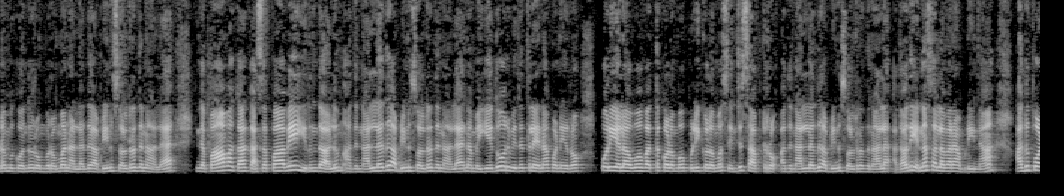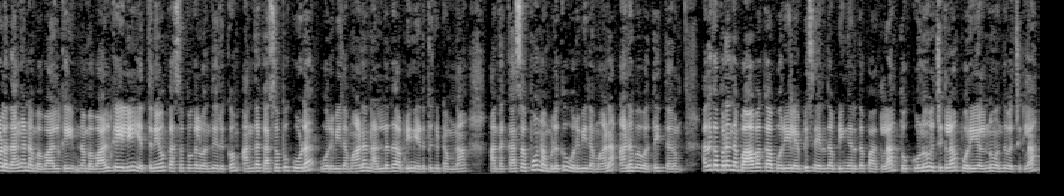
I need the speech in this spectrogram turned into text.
உடம்புக்கு வந்து ரொம்ப ரொம்ப நல்லது அப்படின்னு சொல்கிறதுனால இந்த பாவக்காய் கசப்பாகவே இருந்தாலும் அது நல்லது அப்படின்னு சொல்கிறதுனால நம்ம ஏதோ ஒரு விதத்தில் என்ன பண்ணிடுறோம்? பொரியலாவோ வத்த குழம்போ புளிக்குழம்போ செஞ்சு சாப்பிட்றோம் அது நல்லது அப்படின்னு சொல்கிறதுனால அதாவது என்ன சொல்ல வரேன் அப்படின்னா அது போல தாங்க நம்ம வாழ்க்கையும். நம்ம வாழ்க்கையிலையும் எத்தனையோ கசப்புகள் வந்து இருக்கும். அந்த கசப்பு கூட ஒரு விதமான நல்லது அப்படின்னு எடுத்துக்கிட்டோம்னா அந்த கசப்பும் நம்மளுக்கு ஒரு விதமான அனுபவத்தை தரும். அதுக்கப்புறம் இந்த பாவக்காய் பொரியல் எப்படி செய்யறது அப்படிங்கிறத பார்க்கலாம். தொக்குன்னு வச்சுக்கலாம் பொரியல்னு வந்து வச்சுக்கலாம்.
